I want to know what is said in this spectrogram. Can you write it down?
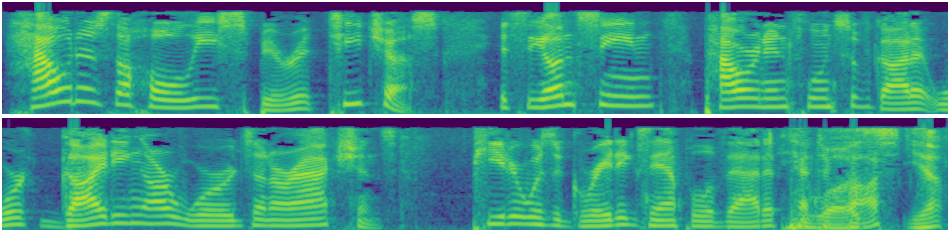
how does the Holy Spirit teach us? It's the unseen power and influence of God at work guiding our words and our actions. Peter was a great example of that at He Pentecost. was, yep.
